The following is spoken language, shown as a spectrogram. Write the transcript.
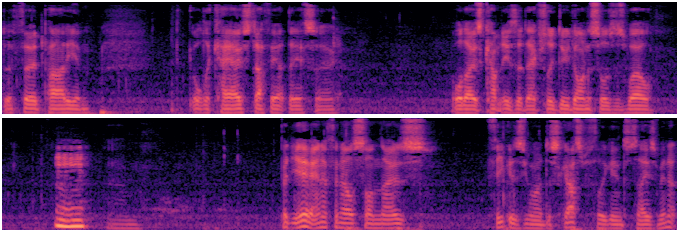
the third party and all the KO stuff out there. So all those companies that actually do dinosaurs as well. Mm-hmm. Um, but yeah, anything else on those figures you want to discuss before we get into today's minute?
